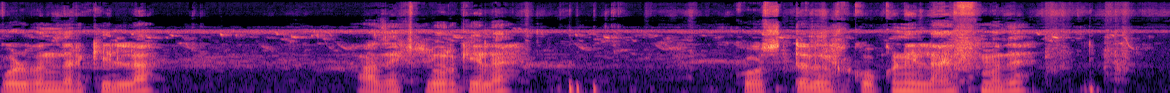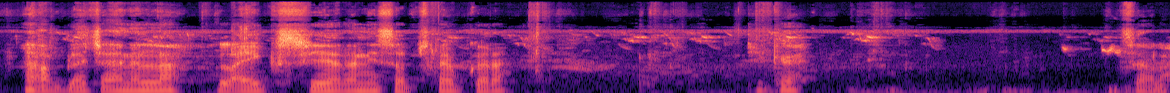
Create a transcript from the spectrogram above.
घोडबंदर किल्ला आज एक्सप्लोअर केला आहे कोस्टल कोकणी लाईफमध्ये आपल्या चॅनलला लाईक शेअर आणि सबस्क्राईब करा. ठीक आहे? चला.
